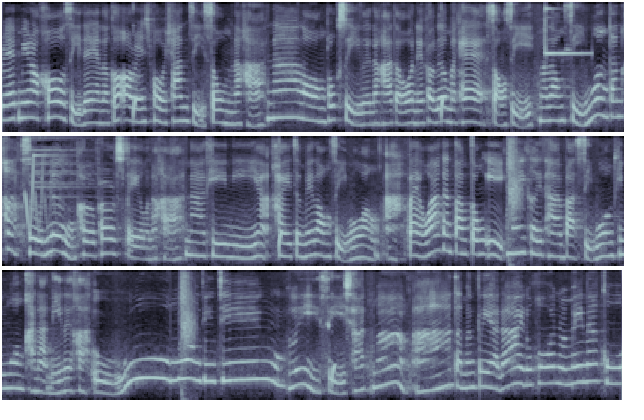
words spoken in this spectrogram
Red Miracle สีแดง แล้วก็ Orange Potion สีส้มนะคะ น่าลองทุกสีเลยนะคะ แต่ว่าวันนี้เราเลือกมาแค่ 2 สี มาลองสีม่วงกันค่ะ 01 Purple Spell นะคะ นาทีนี้อะใครจะไม่ลองสีม่วงอะแต่ว่ากันตามตรงอีกไม่เคยทาบัตรสีม่วงที่ม่วงขนาดนี้เลยค่ะโอ้ม่วงจริงๆ ฮ้ย สีชัดมากอ่าแต่มันเกลี่ยได้ทุกคน มันไม่น่ากลัว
